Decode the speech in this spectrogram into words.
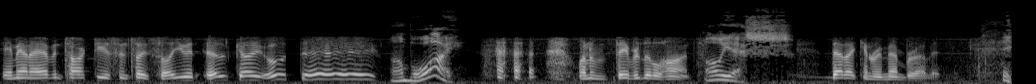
Hey, man, I haven't talked to you since I saw you at El Coyote. Oh, boy. One of my favorite little haunts. Oh, yes. That I can remember of it.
